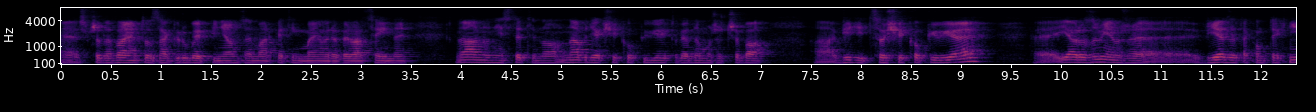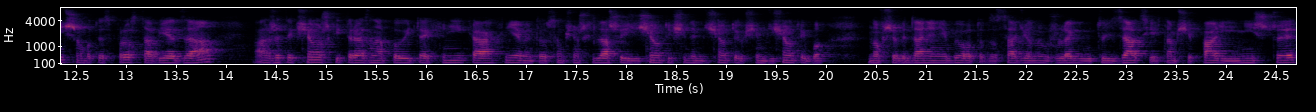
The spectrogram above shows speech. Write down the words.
E, Sprzedawałem to za grube pieniądze, marketing mają rewelacyjny. No ale no niestety, no, nawet jak się kopiuje, to wiadomo, że trzeba wiedzieć, co się kopiuje. E, Ja rozumiem, że wiedzę taką techniczną, bo to jest prosta wiedza, a że te książki teraz na Politechnikach, nie wiem, to są książki dla 60., 70., 80., bo nowsze wydania nie było, to w zasadzie one już uległy utylizacji, tam się pali i niszczy.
